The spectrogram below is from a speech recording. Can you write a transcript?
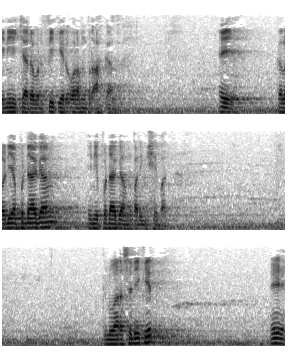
Ini cara berfikir orang berakal. Eh, kalau dia pedagang, ini pedagang paling hebat. Keluar sedikit, eh,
